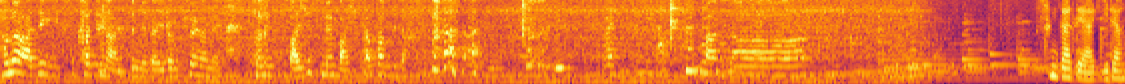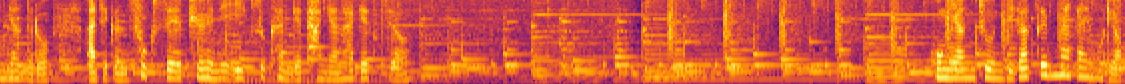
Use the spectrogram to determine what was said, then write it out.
저는 아직 익숙하지는 않습니다. 이런 표현에. 저는 맛있으면 맛있다고 합니다. 맛있습니다. 감사합니다. 승가대학 1학년으로 아직은 속세 표현이 익숙한 게 당연하겠죠. 공양 준비가 끝나갈 무렵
